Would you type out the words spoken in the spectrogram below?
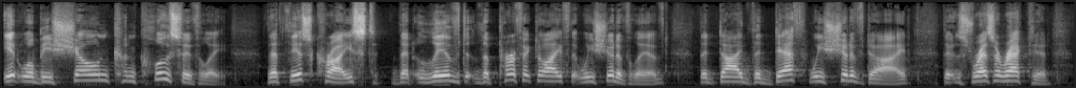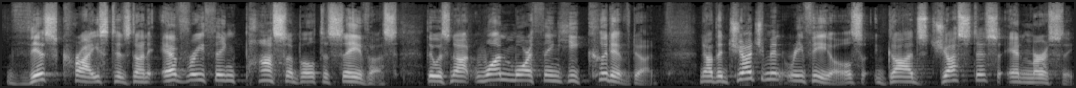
it will be shown conclusively that this Christ that lived the perfect life that we should have lived, that died the death we should have died, that was resurrected, this Christ has done everything possible to save us. There was not one more thing he could have done. Now, the judgment reveals God's justice and mercy.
